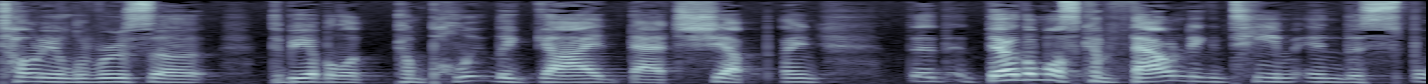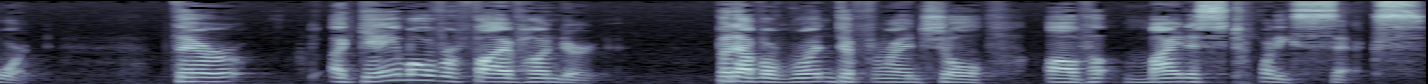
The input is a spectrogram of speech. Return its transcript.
Tony La Russa to be able to completely guide that ship. I mean, they're the most confounding team in this sport. They're a game over 500, but have a run differential of minus 26.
